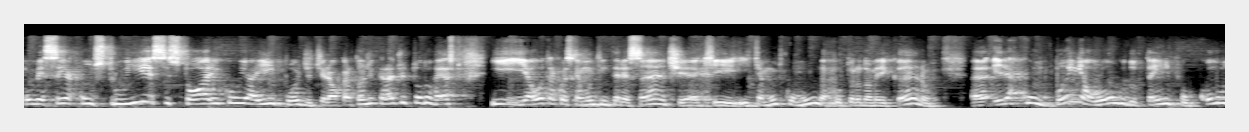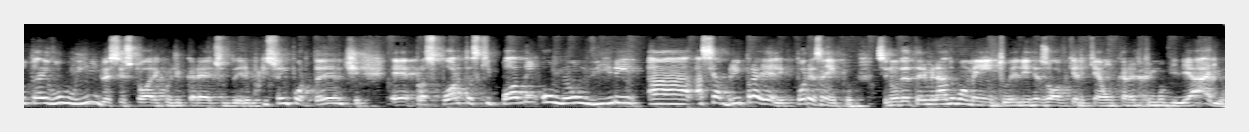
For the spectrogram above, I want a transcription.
comecei a construir esse histórico e aí pude tirar o cartão de crédito e todo o resto. E, e a outra coisa que é muito interessante é que, e que é muito comum na cultura do americano, uh, ele acompanha ao longo do tempo como está evoluindo esse histórico de crédito dele, porque isso é importante é, para as portas que podem ou não virem a, a se abrir para ele. Por exemplo, se num determinado momento ele resolve que ele quer um crédito imobiliário,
